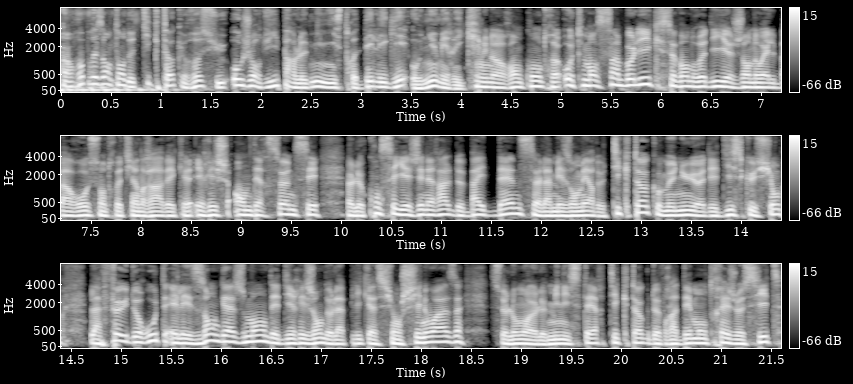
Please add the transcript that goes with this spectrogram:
Un représentant de TikTok reçu aujourd'hui par le ministre délégué au numérique. Une rencontre hautement symbolique. Ce vendredi, Jean-Noël Barrot s'entretiendra avec Erich Anderson. C'est le conseiller général de ByteDance, la maison mère de TikTok. Au menu des discussions, la feuille de route et les engagements des dirigeants de l'application chinoise. Selon le ministère, TikTok devra démontrer, je cite,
